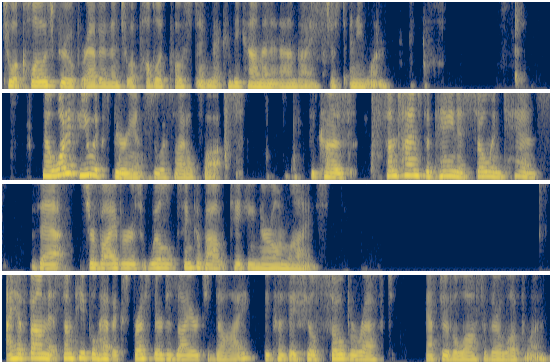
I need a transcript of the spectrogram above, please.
to a closed group rather than to a public posting that can be commented on by just anyone. Now, what if you experience suicidal thoughts? Because sometimes the pain is so intense that survivors will think about taking their own lives. I have found that some people have expressed their desire to die because they feel so bereft after the loss of their loved one.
